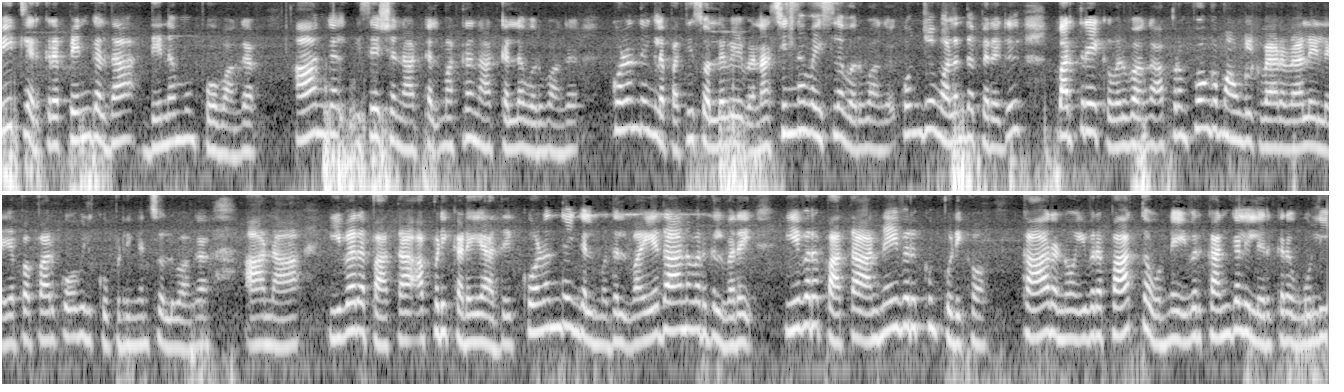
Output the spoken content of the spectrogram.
வீட்டில் இருக்கிற பெண்கள் தான் தினமும் போவாங்க. ஆண்கள் விசேஷ நாட்கள் மற்ற நாட்களில் வருவாங்க. குழந்தைங்களை பற்றி சொல்லவே வேணாம். சின்ன வயசில் வருவாங்க. கொஞ்சம் வளர்ந்த பிறகு பர்த்டேக்கு வருவாங்க. அப்புறம் போங்கம்மா அவங்களுக்கு வேறு வேலை இல்லை. எப்போ பார் கோவில் கூப்பிடுறீங்கன்னு சொல்லுவாங்க. ஆனால் இவரை பார்த்தா அப்படி கிடையாது. குழந்தைங்கள் முதல் வயதானவர்கள் வரை இவரை பார்த்தா அனைவருக்கும் பிடிக்கும். காரணம் இவரை பார்த்த உடனே இவர் கண்களில் இருக்கிற ஒளி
